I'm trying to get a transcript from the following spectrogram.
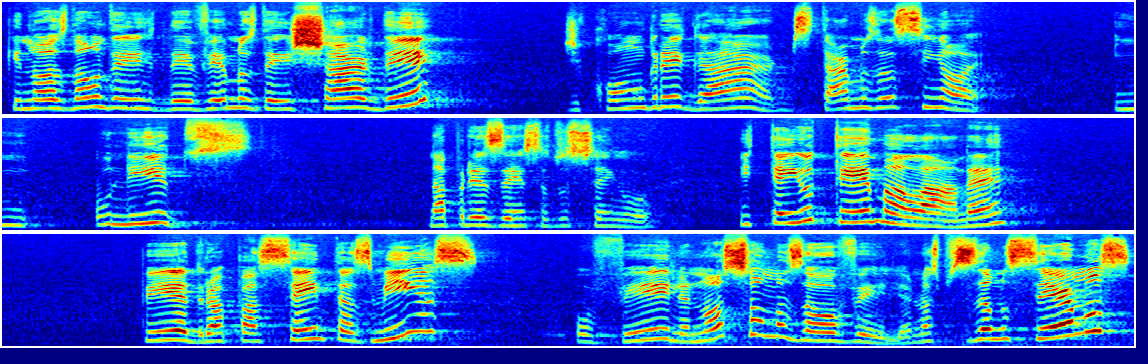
Que nós não devemos deixar de, de congregar, de estarmos assim, ó, unidos na presença do Senhor. E tem o tema lá, né? Pedro, apacenta as minhas ovelhas. Nós somos a ovelha, nós precisamos sermos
